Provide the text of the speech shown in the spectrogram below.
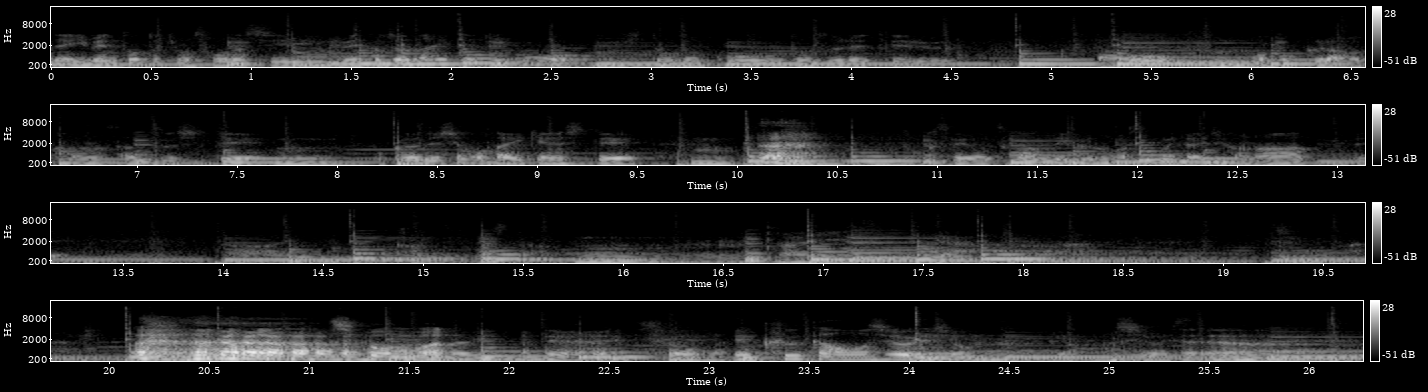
ね、イベントの時もそうだしイベントじゃない時もうん人がこう訪れてる場を、まあ、僕らは観察してうん。僕ら自身も体験してうん。特性をつかんでいくのがすごい大事かなってはい感じました。うあいい。ですいやー 超学び。超学び。だよね超学び。え空間面白いでしょ、うんいや面白いですね、うん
